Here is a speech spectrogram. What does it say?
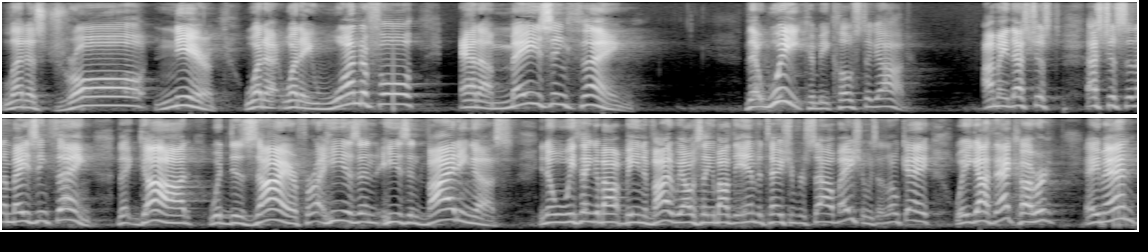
let us draw near. What a, what a wonderful and amazing thing that we can be close to God. I mean, that's just that's just an amazing thing that God would desire for us. He is in, He's inviting us. You know, when we think about being invited, we always think about the invitation for salvation. We say, okay, well, you got that covered. Amen.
